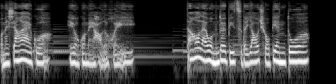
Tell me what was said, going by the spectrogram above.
我们相爱过，也有过美好的回忆，但后来我们对彼此的要求变多，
